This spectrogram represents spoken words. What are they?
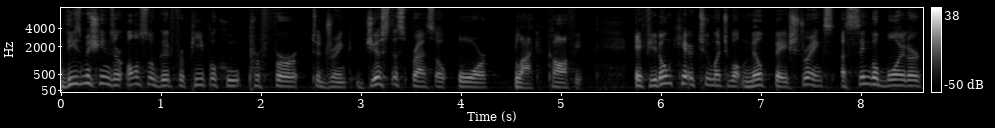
These machines are also good for people who prefer to drink just espresso or black coffee. If you don't care too much about milk-based drinks, a single boiler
